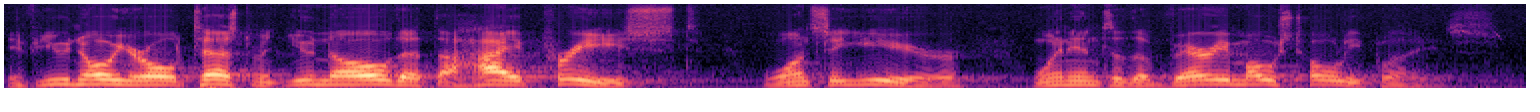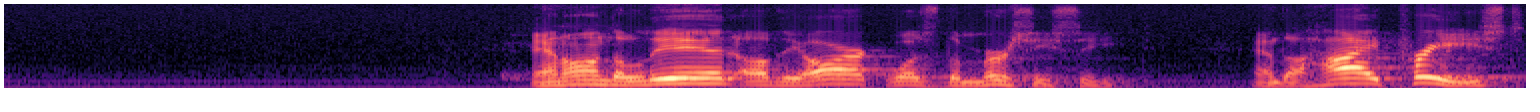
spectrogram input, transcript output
If you know your Old Testament, you know that the high priest, once a year, went into the very most holy place. And on the lid of the ark was the mercy seat. And the high priest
